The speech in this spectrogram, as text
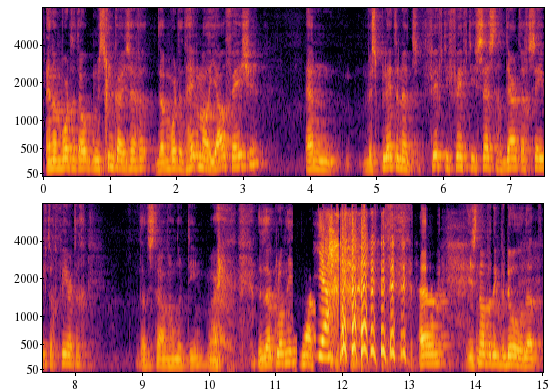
En dan wordt het ook, misschien kan je zeggen, dan wordt het helemaal jouw feestje. En we splitten het 50-50, 60-30, 70-40. Dat is trouwens 110, maar dus dat klopt niet. Maar, ja. um, je snapt wat ik bedoel. Dat,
